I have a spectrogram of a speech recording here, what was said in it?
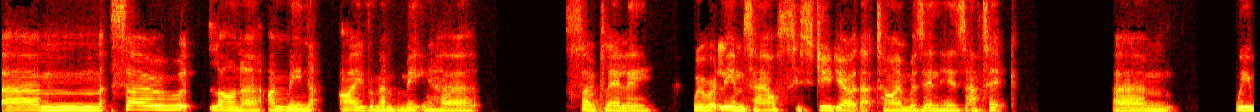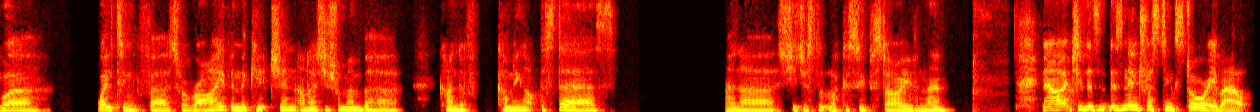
that. Um, so Lana, I mean, I remember meeting her so clearly. We were at Liam's house. His studio at that time was in his attic. Um, we were waiting for her to arrive in the kitchen, and I just remember her kind of coming up the stairs, and uh, she just looked like a superstar even then. Now, actually, there's there's an interesting story about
